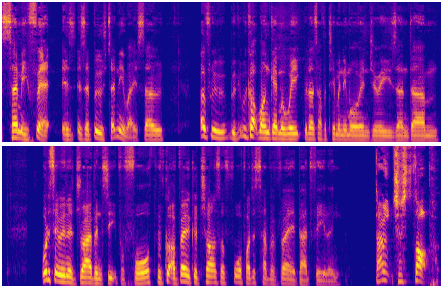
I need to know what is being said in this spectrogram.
semi-fit is, is a boost anyway. So hopefully we we got one game a week. We don't suffer too many more injuries, and um, I want to say we're in a driving seat for fourth. We've got a very good chance of fourth. I just have a very bad feeling. Don't just stop.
